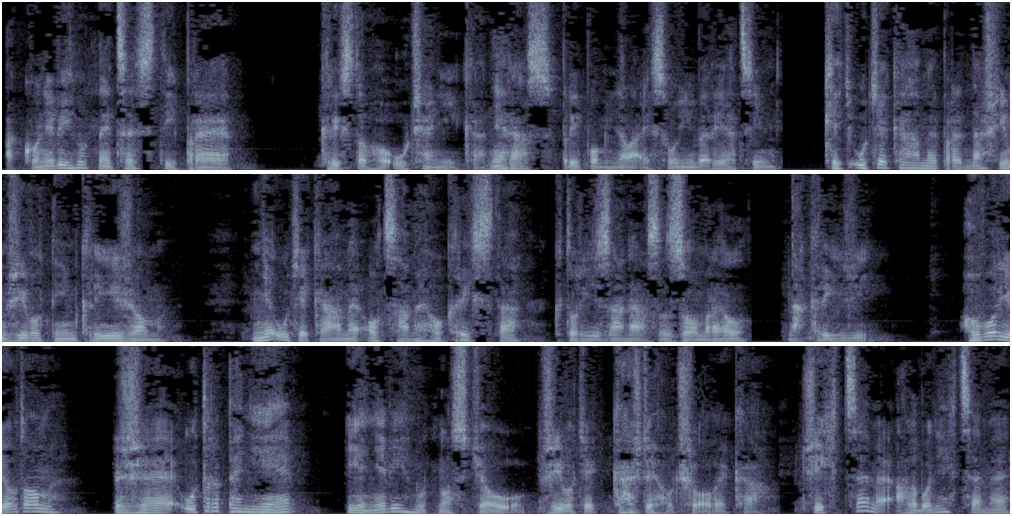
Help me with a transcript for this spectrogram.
ako nevyhnutnej cesty pre Kristovho učeníka. Neraz pripomínala aj svojim veriacim, keď utekáme pred našim životným krížom, neutekáme od samého Krista, ktorý za nás zomrel na kríži. Hovorí o tom, že utrpenie je nevyhnutnosťou v živote každého človeka. Či chceme alebo nechceme,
